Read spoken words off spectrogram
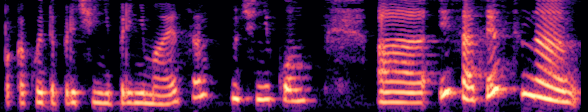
по какой-то причине принимается учеником. А, и, соответственно,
